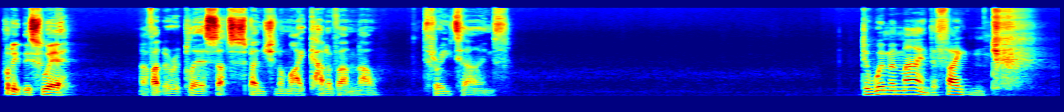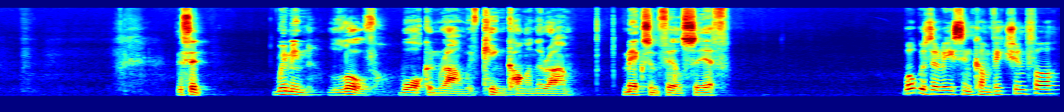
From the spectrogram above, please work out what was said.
Put it this way I've had to replace that suspension on my caravan now three times. Do women mind the fighting? Listen, women love walking around with King Kong on their arm. Makes them feel safe. What was the recent conviction for?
